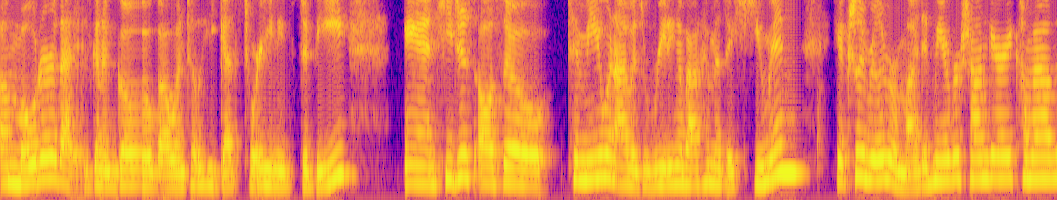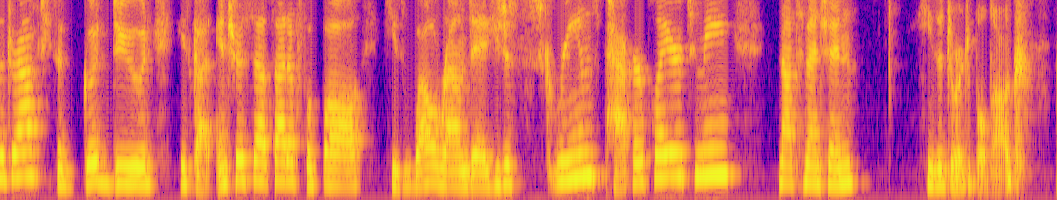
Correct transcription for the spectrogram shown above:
a motor that is going to go, go, go until he gets to where he needs to be. And he just also to me, when I was reading about him as a human, he actually really reminded me of Rashan Gary coming out of the draft. He's a good dude. He's got interests outside of football. He's well rounded. He just screams Packer player to me. Not to mention, he's a Georgia Bulldog.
